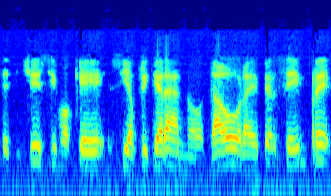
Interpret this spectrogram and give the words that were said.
se dicessimo che si applicheranno da ora e per sempre,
